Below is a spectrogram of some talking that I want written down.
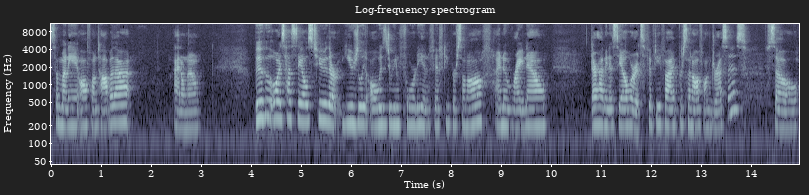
some money off on top of that. I don't know. Boohoo always has sales too. They're usually always doing 40 and 50% off. I know right now they're having a sale where it's 55% off on dresses. So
